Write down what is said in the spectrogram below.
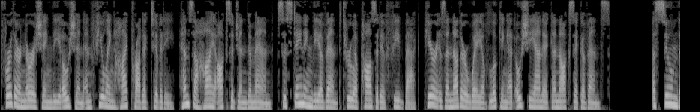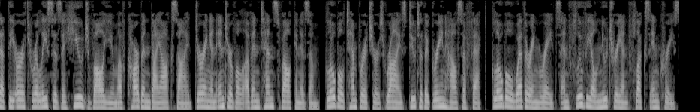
further nourishing the ocean and fueling high productivity, hence a high oxygen demand, sustaining the event through a positive feedback. Here is another way of looking at oceanic anoxic events. Assume that the Earth releases a huge volume of carbon dioxide during an interval of intense volcanism, global temperatures rise due to the greenhouse effect, global weathering rates and fluvial nutrient flux increase,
